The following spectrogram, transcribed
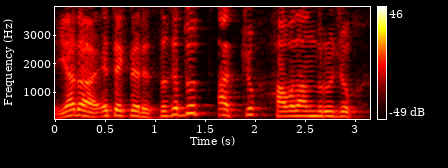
Ya da etekleri sıkı tut, aççuk havalandırıcuk.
